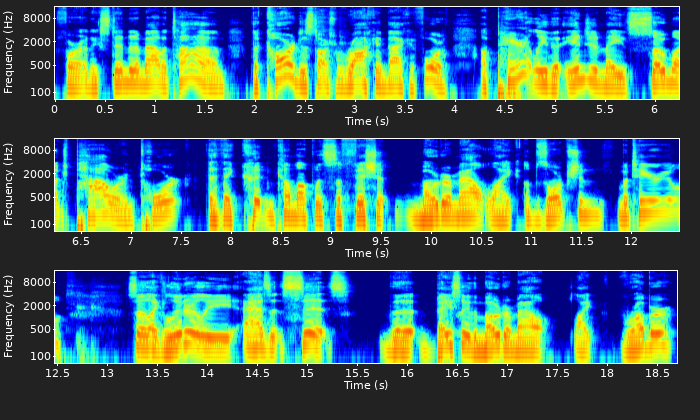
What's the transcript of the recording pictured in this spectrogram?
for an extended amount of time, the car just starts rocking back and forth. Apparently, the engine made so much power and torque that they couldn't come up with sufficient motor mount like absorption material. So like literally as it sits, the basically the motor mount like rubber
